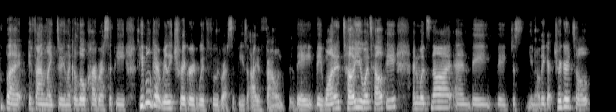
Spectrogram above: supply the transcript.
but if i'm like doing like a low carb recipe people get really triggered with food recipes i've found they they want to tell you what's healthy and what's not and they they just you know they get triggered so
